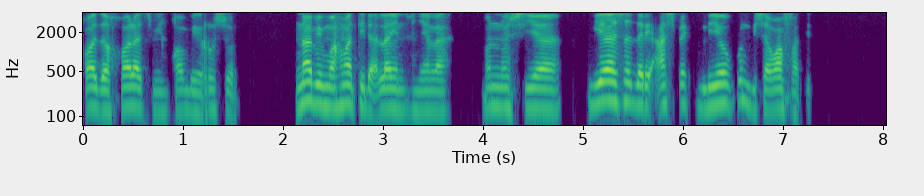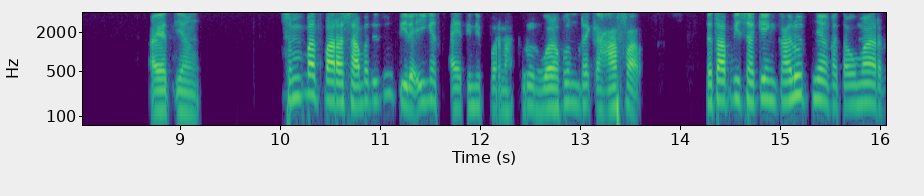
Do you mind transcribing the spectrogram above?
qad khalat min qabli rusul. Nabi Muhammad tidak lain hanyalah manusia biasa dari aspek beliau pun bisa wafat. Ayat yang sempat para sahabat itu tidak ingat ayat ini pernah turun walaupun mereka hafal. Tetapi saking kalutnya kata Umar,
